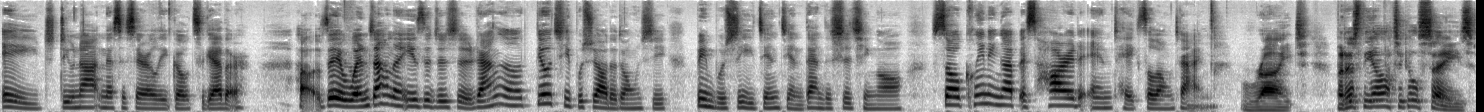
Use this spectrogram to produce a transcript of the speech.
age do not necessarily go together。好，所以文章的意思就是，然而丢弃不需要的东西，并不是一件简单的事情哦。So cleaning up is hard and takes a long time. Right. But as the article says,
